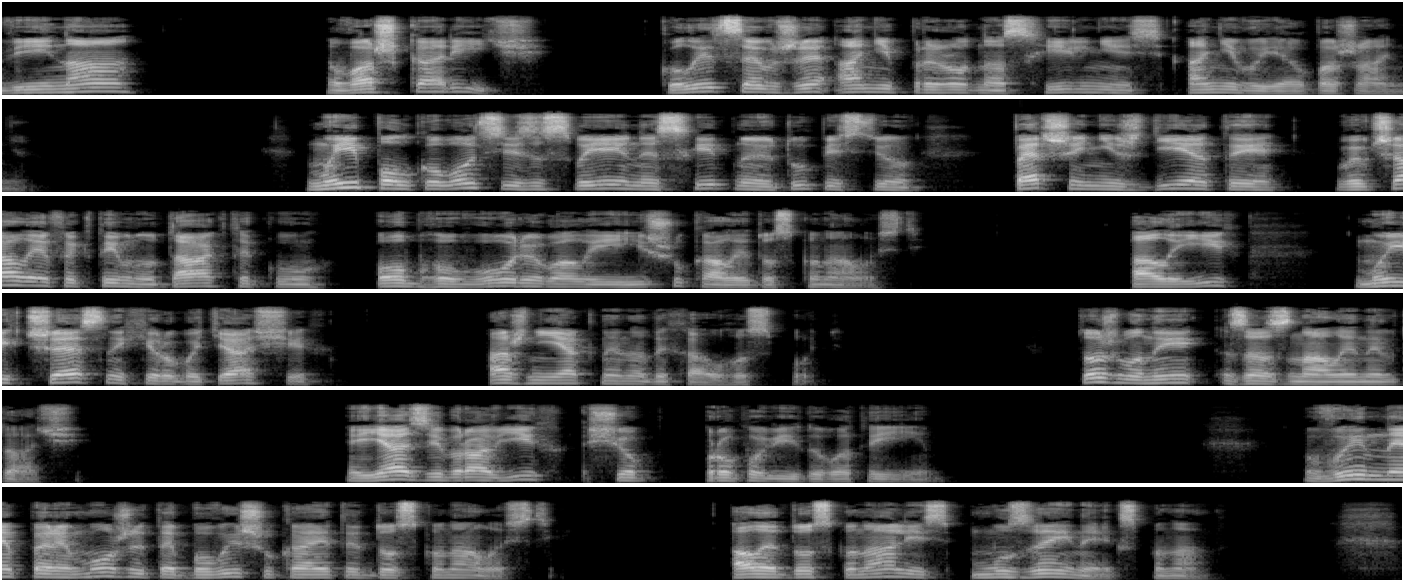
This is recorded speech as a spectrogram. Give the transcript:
Війна важка річ, коли це вже ані природна схильність, ані вияв бажання. Мої полководці зі своєю несхитною тупістю, перше ніж діяти, вивчали ефективну тактику, обговорювали її і шукали досконалості. Але їх, моїх чесних і роботящих, аж ніяк не надихав Господь. Тож вони зазнали невдачі. Я зібрав їх, щоб проповідувати їм. Ви не переможете, бо ви шукаєте досконалості. Але досконалість музейний експонат.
